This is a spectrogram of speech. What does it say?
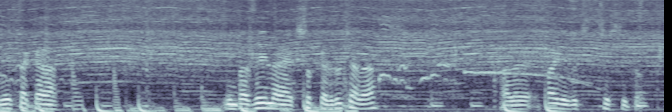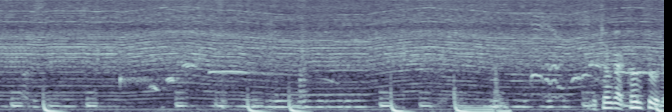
Nie jest taka inwazyjna jak szczotka druciana, ale fajnie wyczyści to. Wyciąga kontury.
